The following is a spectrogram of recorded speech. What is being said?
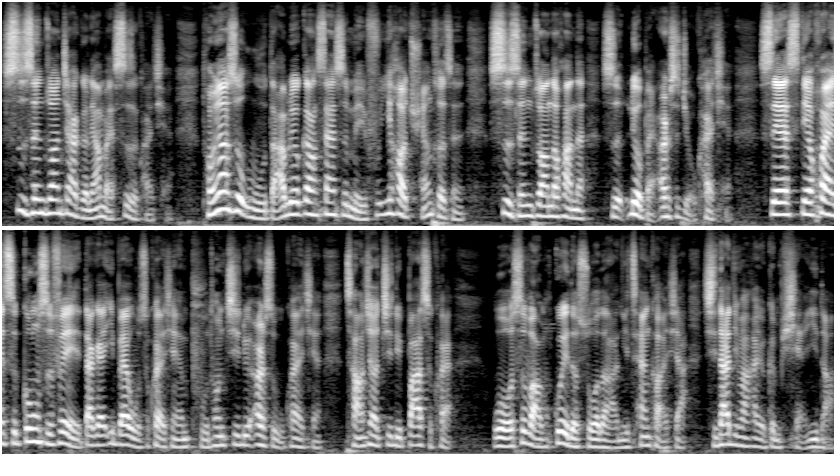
四升装价格两百四十块钱。同样是五 W 杠三十美孚一号全合成，四升装的话呢是六百二十九块钱。4S 店换一次工时费大概一百五十块钱，普通机滤二十五块钱，长效机滤八十块。我是往贵的说的啊，你参考一下，其他地方还有更便宜的。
